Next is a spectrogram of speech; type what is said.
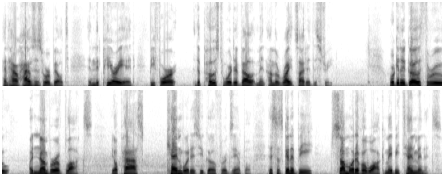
and how houses were built in the period before the post war development on the right side of the street. We're going to go through a number of blocks. You'll pass Kenwood as you go, for example. This is going to be somewhat of a walk, maybe 10 minutes.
